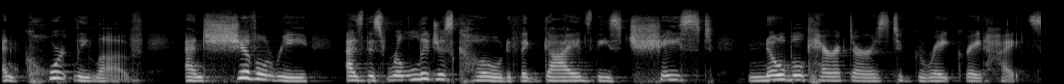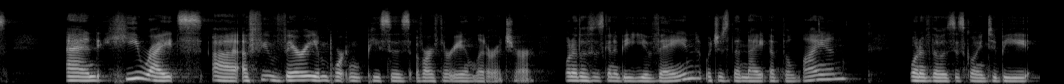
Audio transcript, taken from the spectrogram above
and courtly love, and chivalry as this religious code that guides these chaste, noble characters to great, great heights. And he writes uh, a few very important pieces of Arthurian literature. One of those is going to be Yvain, which is the Knight of the Lion. One of those is going to be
